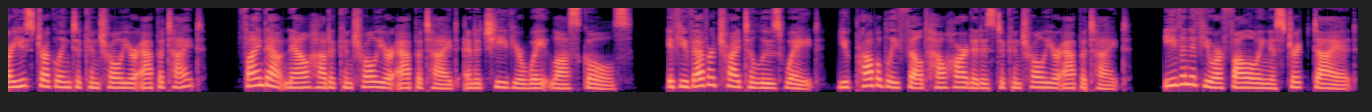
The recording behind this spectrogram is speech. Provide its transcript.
Are you struggling to control your appetite? Find out now how to control your appetite and achieve your weight loss goals. If you've ever tried to lose weight, you've probably felt how hard it is to control your appetite. Even if you are following a strict diet,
